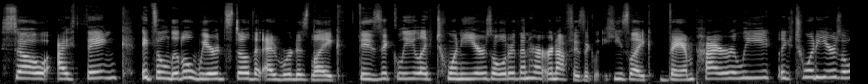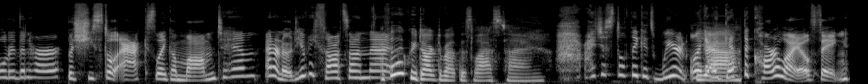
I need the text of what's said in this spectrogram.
So I think it's a little weird still that Edward is like physically like 20 years older than her, or not physically, he's like vampirely like 20 years older than her, but she still acts like a mom to him. I don't know. Do you have any thoughts on that? I feel like we talked about this last time. I just don't think it's weird. Like, I get the Carlisle thing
